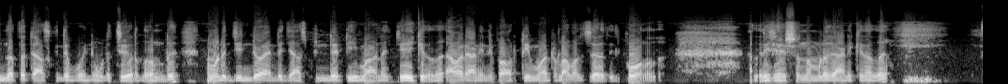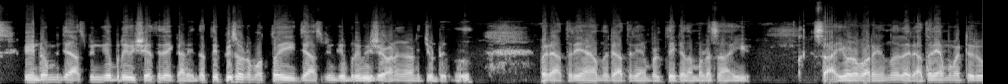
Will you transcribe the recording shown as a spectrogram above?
ഇന്നത്തെ ടാസ്കിന്റെ പോയിന്റും കൂടെ ചേർന്നുകൊണ്ട് നമ്മുടെ ജിൻഡോ ആൻഡ് ജാസ്മിന്റെ ടീമാണ് ജയിക്കുന്നത്. അവരാണ് ഇനി പവർ ടീമായിട്ടുള്ള മത്സരത്തിൽ പോകുന്നത്. അതിനുശേഷം നമ്മൾ കാണിക്കുന്നത് വീണ്ടും ജാസ്മിൻ ഗബ്രി വിഷയത്തിലേക്കാണ്. ഇന്നത്തെ എപ്പിസോഡ് മൊത്തം ഈ ജാസ്മിൻ ഗബ്രി വിഷയമാണ് കാണിച്ചുകൊണ്ടിരുന്നത്. ഇപ്പൊ രാത്രിയാകുന്നു. രാത്രിയാകുമ്പോഴത്തേക്ക് നമ്മുടെ സായി സായിയോട് പറയുന്നത് രാത്രിയാകുമ്പോൾ മറ്റൊരു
